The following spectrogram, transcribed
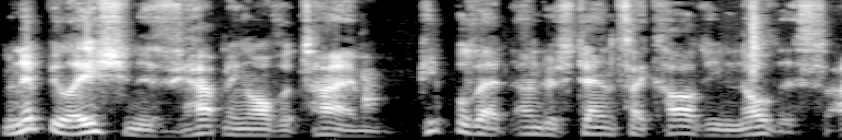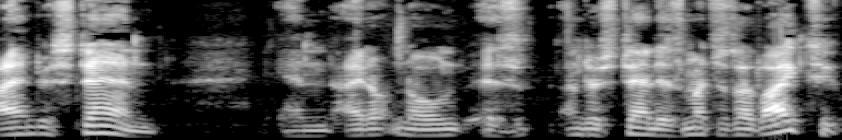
manipulation is happening all the time. People that understand psychology know this. I understand, and I don't know as understand as much as I'd like to.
